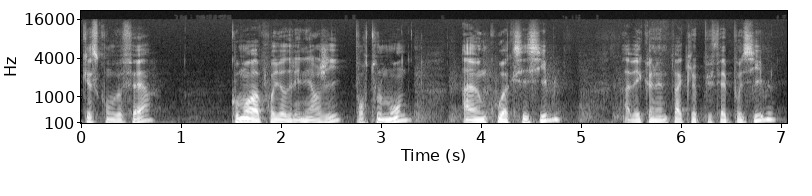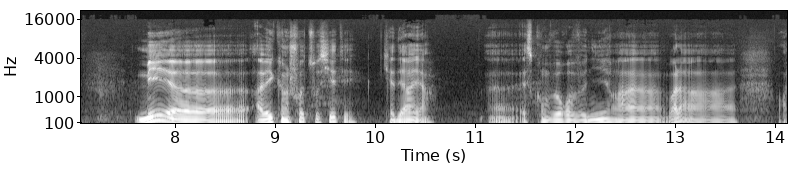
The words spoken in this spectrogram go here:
qu'est-ce qu'on veut faire, comment on va produire de l'énergie pour tout le monde, à un coût accessible, avec un impact le plus faible possible, mais euh, avec un choix de société qu'il y a derrière. Euh, Est-ce qu'on veut revenir à. Voilà. à- vous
